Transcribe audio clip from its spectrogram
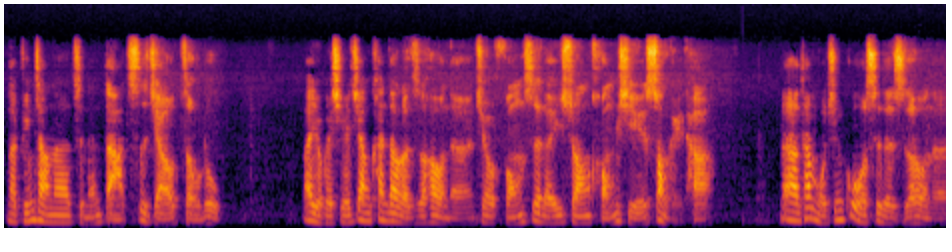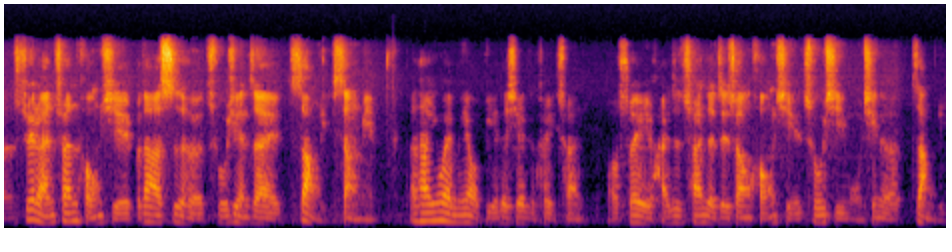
那平常呢只能打赤脚走路。那有个鞋匠看到了之后呢，就缝制了一双红鞋送给她。那他母亲过世的时候呢，虽然穿红鞋不大适合出现在葬礼上面，但他因为没有别的鞋子可以穿哦，所以还是穿着这双红鞋出席母亲的葬礼。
